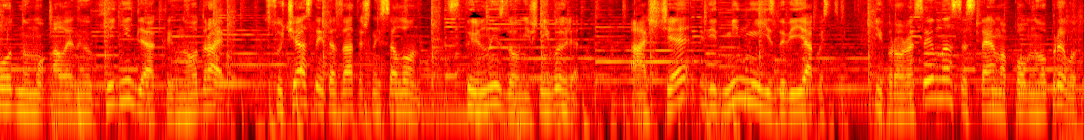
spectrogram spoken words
одному, але необхідні для активного драйву. Сучасний та затишний салон, стильний зовнішній вигляд, а ще відмінні їздові якості і прогресивна система повного приводу,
